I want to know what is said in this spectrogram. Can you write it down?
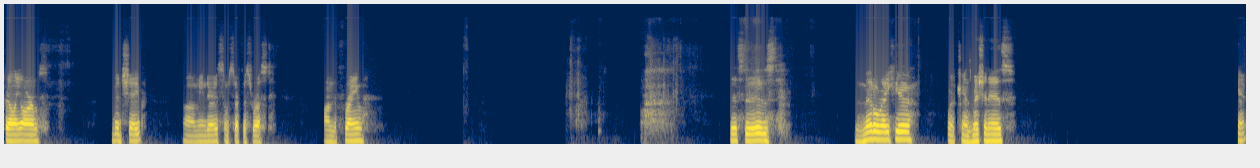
trailing arms, good shape. Uh, I mean, there is some surface rust on the frame. This is the middle right here where the transmission is. Can't,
